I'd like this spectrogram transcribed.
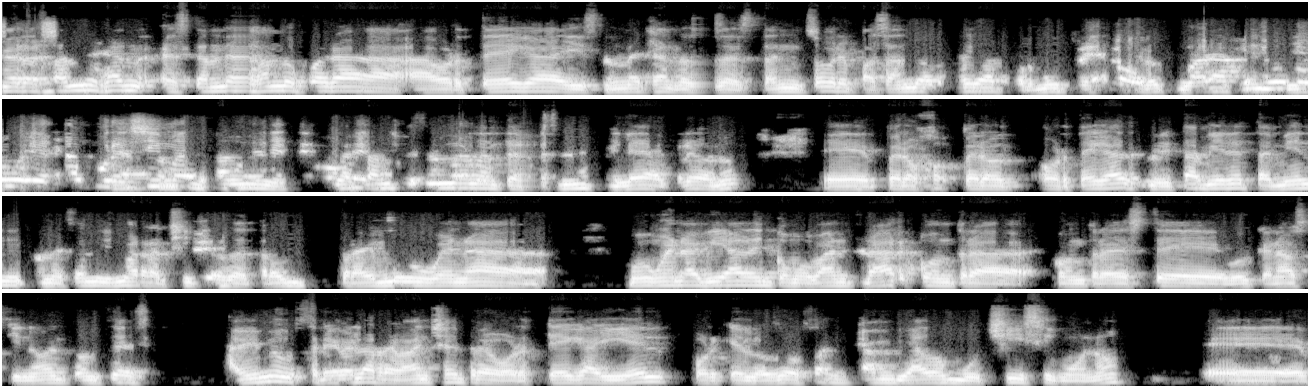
pero están dejando, están dejando fuera a Ortega y están dejando, o sea, están sobrepasando a Ortega por mucho. Pero para mí no voy a estar por encima de este Están empezando en la tercera pelea, creo, ¿no? Eh, pero, pero Ortega ahorita viene también con esa misma rachita, o sea, trae, muy buena muy buena viada en cómo va a entrar contra, contra este Volkanovski, ¿no? Entonces, a mí me gustaría ver la revancha entre Ortega y él, porque los dos han cambiado muchísimo, ¿no? Eh,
